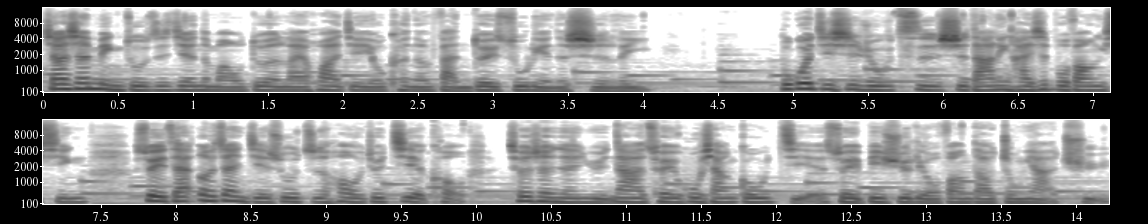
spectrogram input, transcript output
加深民族之间的矛盾，来化解有可能反对苏联的势力。不过，即使如此，史达林还是不放心，所以在二战结束之后，就借口车臣人与纳粹互相勾结，所以必须流放到中亚去。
